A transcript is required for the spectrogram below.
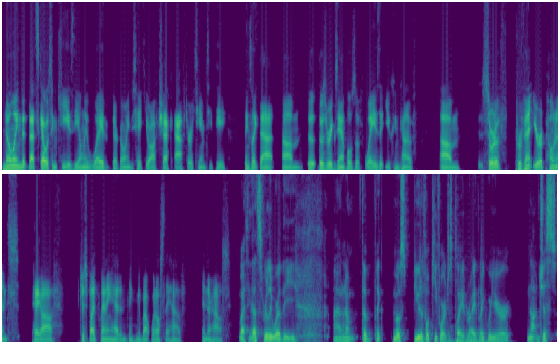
knowing that that skeleton key is the only way that they're going to take you off check after a TMTP, things like that. Um, th- those are examples of ways that you can kind of um, sort of prevent your opponent's payoff just by planning ahead and thinking about what else they have in their house. Well, I think that's really where the I don't know the like most beautiful Keyforge is played, right? Like where you're not just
